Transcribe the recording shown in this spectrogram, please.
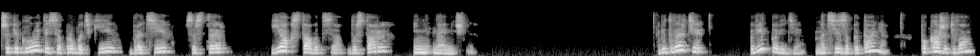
Чи піклуєтеся про батьків, братів, сестер? Як ставитися до старих і немічних? Відверті відповіді на ці запитання покажуть вам,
